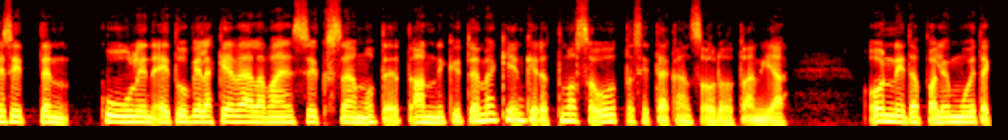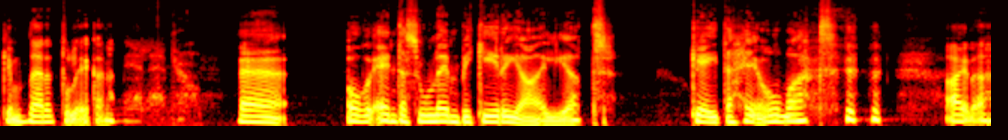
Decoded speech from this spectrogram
Ja sitten kuulin, ei tule vielä keväällä vain syksyä, mutta että Anni Kytömäki on kirjoittamassa uutta, sitä kanssa odotan. Ja on niitä paljon muitakin, mutta näitä tuli ekana mieleen. Ää, entä sun lempikirjailijat? keitä he ovat? aina,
